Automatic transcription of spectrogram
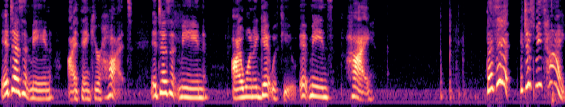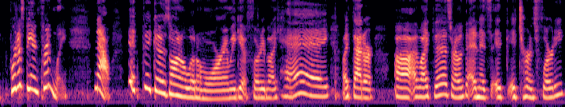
It doesn't mean I think you're hot. It doesn't mean I want to get with you. It means hi. That's it. It just means hi. We're just being friendly. Now, if it goes on a little more and we get flirty, like, hey, like that, or uh, I like this, or I like that, and it's it, it turns flirty.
